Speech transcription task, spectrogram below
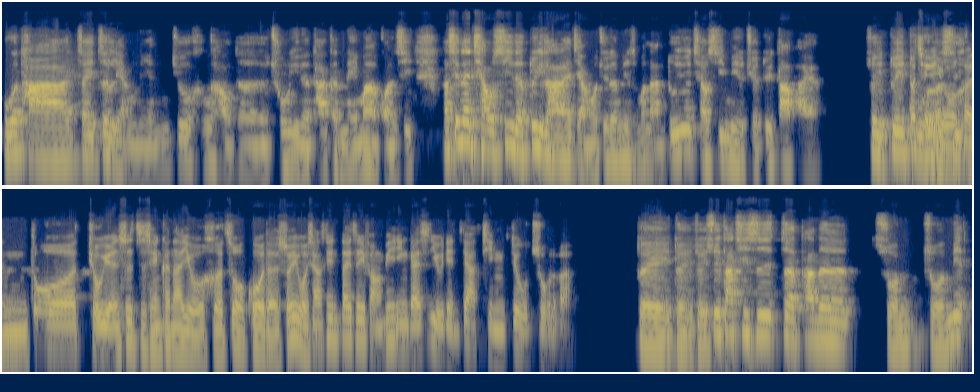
不过他在这两年就很好的处理了他跟内马尔关系。那现在乔西的对他来讲，我觉得没有什么难度，因为乔西没有绝对大牌啊，所以对而且有很多球员是之前跟他有合作过的，所以我相信在这一方面应该是有点驾轻就熟了吧。对对对，所以他其实在他的。所所面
